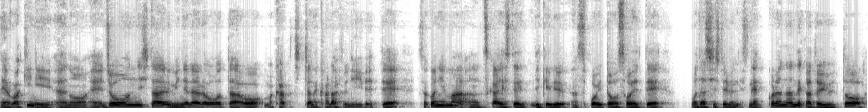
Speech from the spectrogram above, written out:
え脇に、あの、え常温にしてあるミネラルウォーターを、まあ、ちっちゃなカラフに入れて、そこに、まあ、あの使い捨てできるスポイトを添えてお出ししてるんですね。これはなんでかというと、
